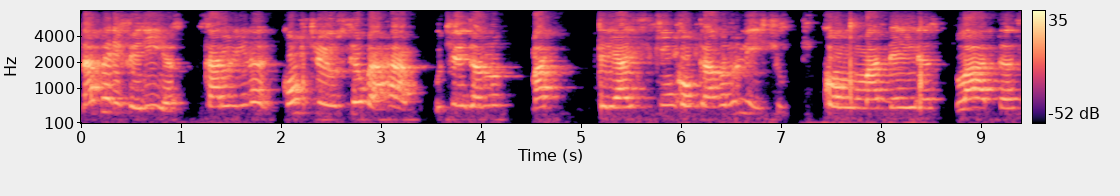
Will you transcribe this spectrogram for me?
Na periferia, Carolina construiu seu barraco utilizando materiais que encontrava no lixo, como madeiras, latas,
